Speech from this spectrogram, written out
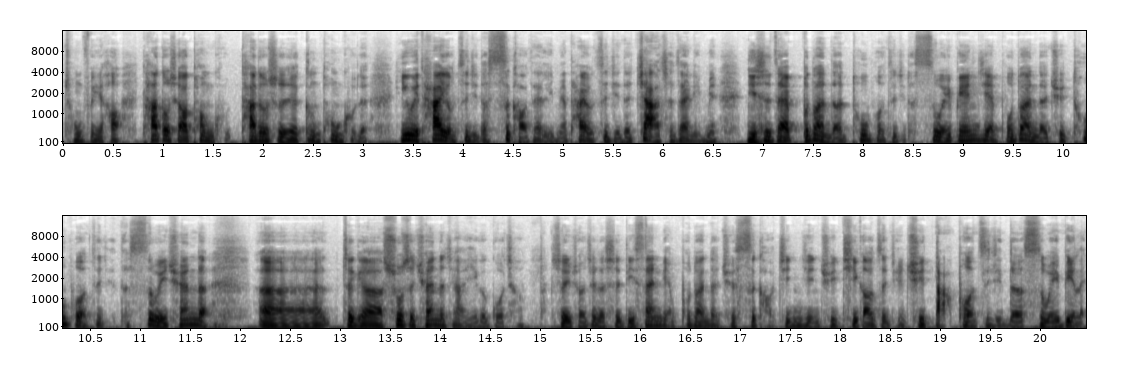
重复也好，它都是要痛苦，它都是更痛苦的，因为它有自己的思考在里面，它有自己的价值在里面。你是在不断的突破自己的思维边界，不断的去突破自己己的思维圈的。呃，这个舒适圈的这样一个过程，所以说这个是第三点，不断的去思考、精进、去提高自己、去打破自己的思维壁垒。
